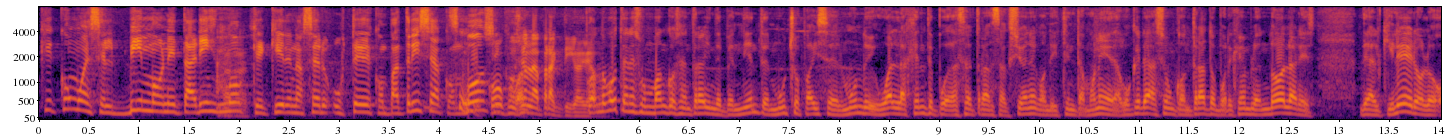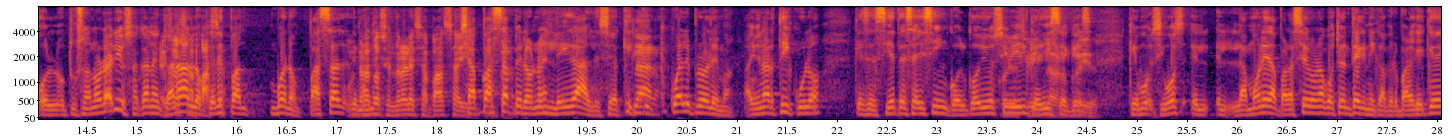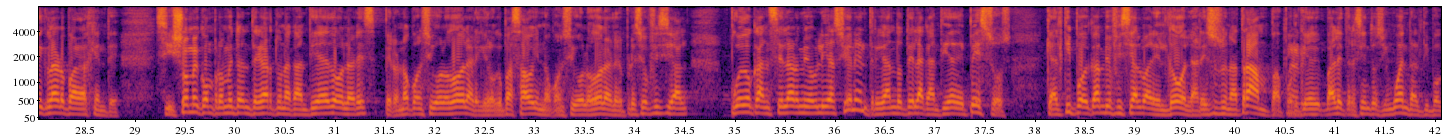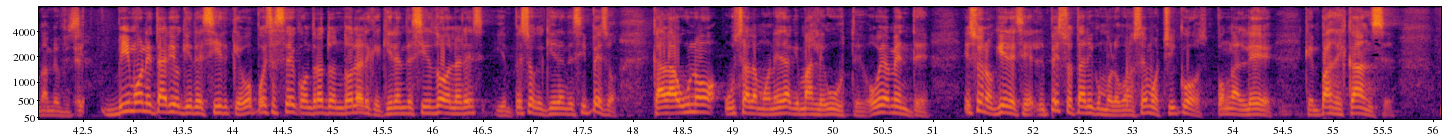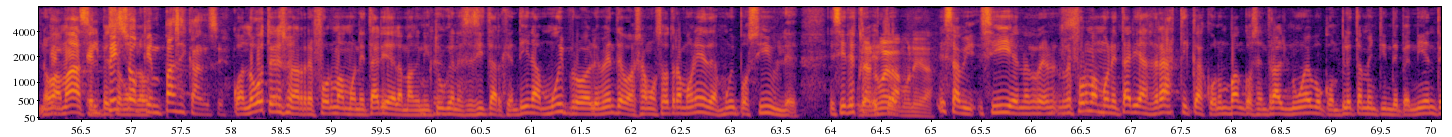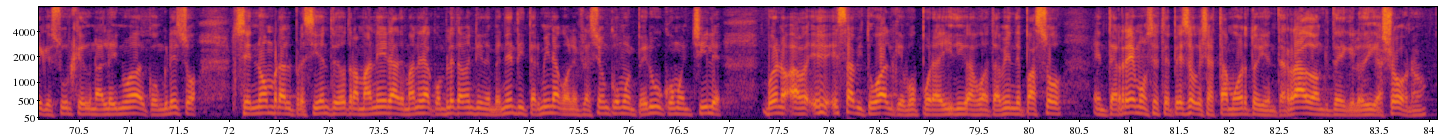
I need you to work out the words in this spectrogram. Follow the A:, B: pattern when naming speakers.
A: ¿Qué, ¿Cómo es el bimonetarismo que quieren hacer ustedes con Patricia, con
B: Sí,
A: vos?
C: ¿Cómo funciona en la práctica? digamos?
B: Cuando vos tenés un banco central independiente en muchos países del mundo, igual la gente puede hacer transacciones con distintas monedas. Vos querés hacer un contrato, por ejemplo, en dólares de alquiler o, lo- o lo- tus honorarios acá en el
C: Eso
B: canal, los querés... pan- Bueno, pasa... de
C: Contratos
B: manera-
C: centrales ya pasa. y-
B: Ya pasa, pero no es legal. O sea, ¿qué-
A: Claro.
B: qué- ¿cuál es el problema? Hay un artículo que es el 765 del Código Civil que dice
C: claro,
B: que, es,
C: prohibido.
B: que vos- si vos, el- el- la moneda, para hacer una cuestión técnica, pero para que quede claro para la gente, si yo me comprometo a entregarte una cantidad de dólares, pero no consigo los dólares, que es lo que pasa hoy, no consigo los dólares, el precio oficial, puedo cancelar mi obligación entregándote la cantidad de pesos, que al tipo de cambio oficial vale el dólar. Eso es una trampa, porque vale 350 al tipo de cambio oficial. Bimonetario quiere decir que vos podés hacer el contrato en dólares que quieren decir dólares y en pesos que quieren decir pesos. Cada uno usa la moneda que más le guste. Obviamente, eso no quiere decir, el peso tal y como lo conocemos, chicos, pónganle que en paz descanse. No va más el,
A: El peso que en paz descanse.
B: cuando vos tenés una reforma monetaria de la magnitud que necesita Argentina, muy probablemente vayamos a otra moneda, es muy posible. Es decir, esto,
C: Una nueva
B: esto-
C: moneda.
B: esa vi- sí, en re- reformas monetarias drásticas con un Banco Central nuevo, completamente independiente, que surge de una ley nueva del Congreso, se nombra al presidente de otra manera, de manera completamente independiente y termina con la inflación como en Perú, como en Chile. Bueno, es, es habitual que vos por ahí digas, bueno, también de paso enterremos este peso que ya está muerto y enterrado antes de que lo diga yo, ¿no?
